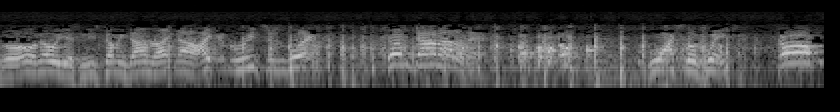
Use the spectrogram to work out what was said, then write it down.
Oh, no, he isn't. He's coming down right now. I can reach his leg. Come down out of there. Watch those wings. Oh,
